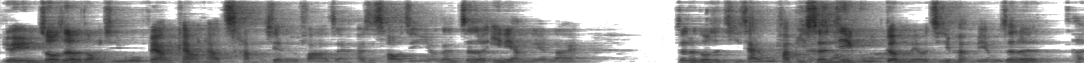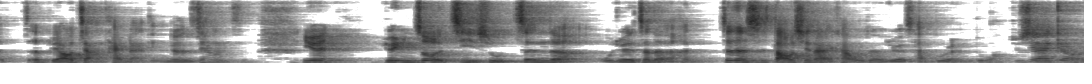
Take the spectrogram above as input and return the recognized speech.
元宇宙这个东西，我非常看好它长线的发展，它是超级应用。但真的，一两年来，真的都是题材股，它比生技股更没有基本面。我真的，这不要讲太难听，就是这样子。因为元宇宙的技术真的，我觉得真的很，真的是到现在来看，我真的觉得惨不忍睹啊。就现在根本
